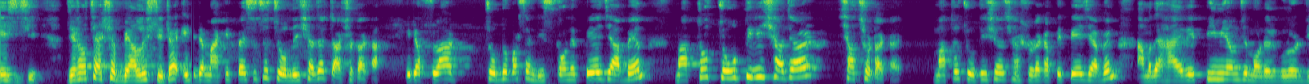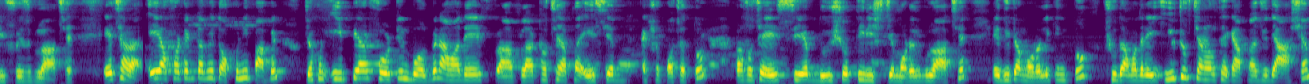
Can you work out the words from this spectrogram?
এইচজি যেটা হচ্ছে একশো বিয়াল্লিশ লিটার। এটা মার্কেট প্রাইস হচ্ছে চল্লিশ হাজার চারশো টাকা। এটা ফ্ল্যাট চোদ্দ পার্সেন্ট ডিসকাউন্টে পেয়ে যাবেন। মাত্র চৌত্রিশ হাজার সাতশো টাকায়। মাত্র চৌত্রিশ হাজার সাতশো টাকা আপনি পেয়ে যাবেন। আমাদের হায়ারে প্রিমিয়াম যে মডেলগুলোর ডিফারেন্সগুলো আছে। এছাড়া এই অফারটা কিন্তু আপনি তখনই পাবেন যখন ইপিআর ফোরটিন বলবেন। আমাদের ফ্ল্যাট হচ্ছে আপনার এসিএফ একশো পঁচাত্তর প্লাস হচ্ছে এসিএফ দুইশো তিরিশ যে মডেলগুলো আছে। এই দুইটা মডেলে কিন্তু শুধু আমাদের এই ইউটিউব চ্যানেল থেকে আপনার যদি আসেন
